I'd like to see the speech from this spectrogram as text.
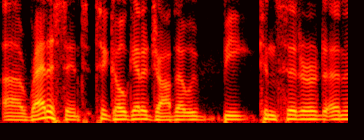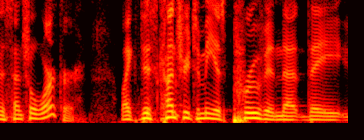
uh, reticent to go get a job that would be considered an essential worker. Like this country to me has proven that they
